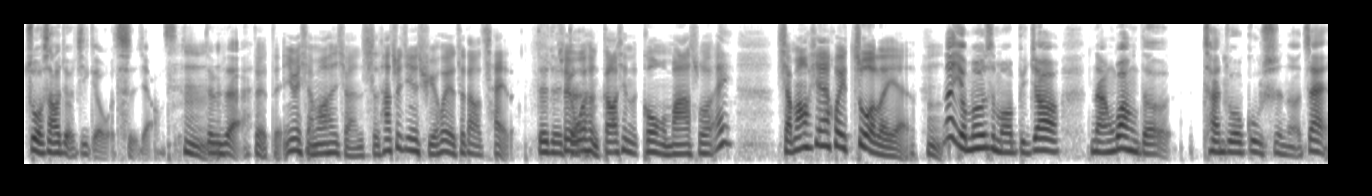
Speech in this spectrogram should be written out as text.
做烧酒鸡给我吃这样子。嗯，对不对？对对，因为小猫很喜欢吃，它最近学会了这道菜了。对，对对，所以我很高兴的跟我妈说：“哎，小猫现在会做了耶。”嗯，那有没有什么比较难忘的餐桌故事呢？在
